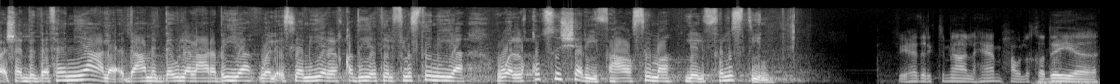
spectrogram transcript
وشدد فهمي على دعم الدولة العربية والإسلامية للقضية الفلسطينية والقدس الشريف عاصمة للفلسطين. في هذا الاجتماع الهام حول قضية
